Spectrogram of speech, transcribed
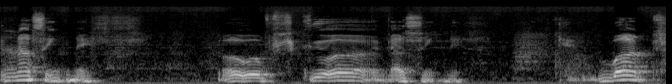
nothingness, of obscure nothingness. But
